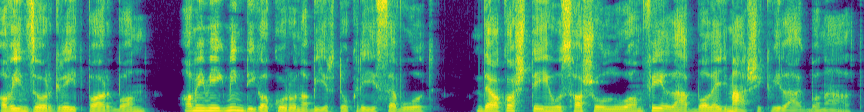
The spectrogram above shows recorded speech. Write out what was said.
a Windsor Great Parkban, ami még mindig a korona birtok része volt, de a kastélyhoz hasonlóan fél lábbal egy másik világban állt.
